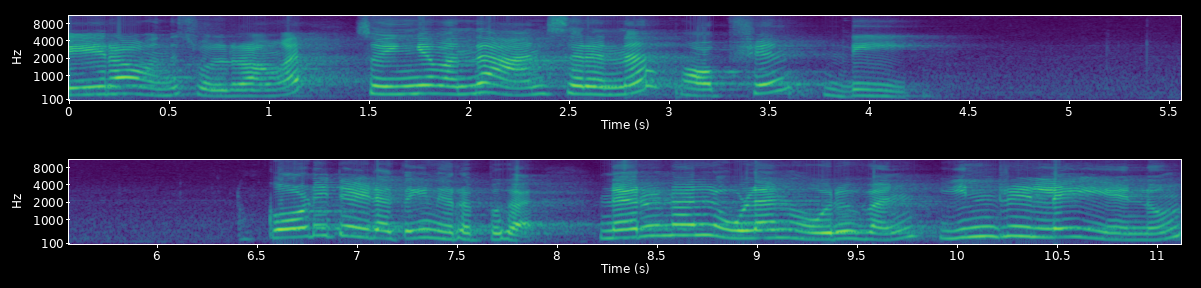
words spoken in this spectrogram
தேரா வந்து சொல்றாங்க. ஸோ இங்க வந்து ஆன்சர் என்ன? ஆப்ஷன் டி கோடிட்ட இடத்தை நிரப்புக. நெருநல் உளன் ஒருவன் இன்றில்லை எனும்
